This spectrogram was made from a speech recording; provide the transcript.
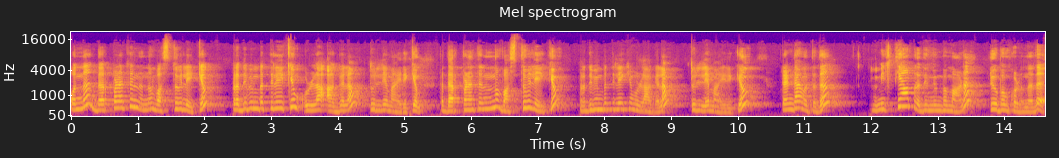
ഒന്ന് ദർപ്പണത്തിൽ നിന്നും വസ്തുവിലേക്കും പ്രതിബിംബത്തിലേക്കും ഉള്ള അകലം തുല്യമായിരിക്കും. അപ്പം ദർപ്പണത്തിൽ നിന്നും വസ്തുവിലേക്കും പ്രതിബിംബത്തിലേക്കുമുള്ള അകലം തുല്യമായിരിക്കും. രണ്ടാമത്തത് മിഥ്യാപ്രതിബിംബമാണ് രൂപം കൊള്ളുന്നത്.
